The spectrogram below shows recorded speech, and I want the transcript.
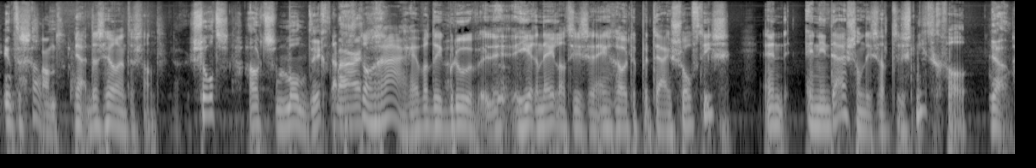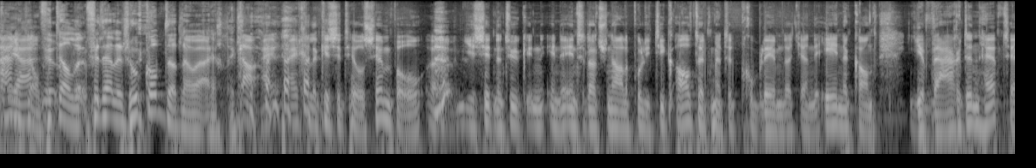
interessant. Ja, dat is heel interessant. Scholz houdt zijn mond dicht, Dat maar... is toch raar, hè? Want ik bedoel, hier in Nederland is er een grote partij softies. En, en in Duitsland is dat dus niet het geval. Ja. Arendt Ja, Jan, vertel, vertel eens, hoe komt dat nou eigenlijk? Nou, ei- eigenlijk is het heel simpel. Eh, je zit natuurlijk in, in de internationale politiek altijd met het probleem dat je aan de ene kant je waarden hebt, hè,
